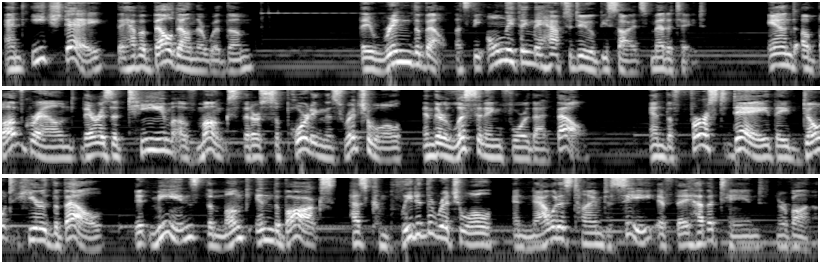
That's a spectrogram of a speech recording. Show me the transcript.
and each day they have a bell down there with them. They ring the bell. That's the only thing they have to do besides meditate. And above ground, there is a team of monks that are supporting this ritual and they're listening for that bell. And the first day they don't hear the bell, it means the monk in the box has completed the ritual and now it is time to see if they have attained nirvana.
